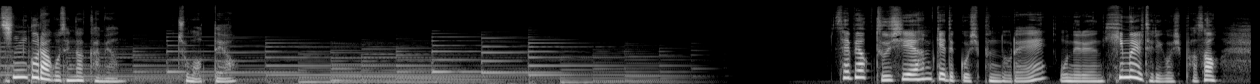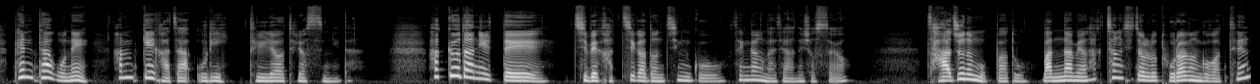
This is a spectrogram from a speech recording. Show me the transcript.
친구라고 생각하면 좀 어때요? 새벽 2시에 함께 듣고 싶은 노래, 오늘은 힘을 드리고 싶어서 펜타곤의 함께 가자 우리 들려드렸습니다. 학교 다닐 때 집에 같이 가던 친구 생각나지 않으셨어요? 자주는 못 봐도 만나면 학창시절로 돌아간 것 같은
